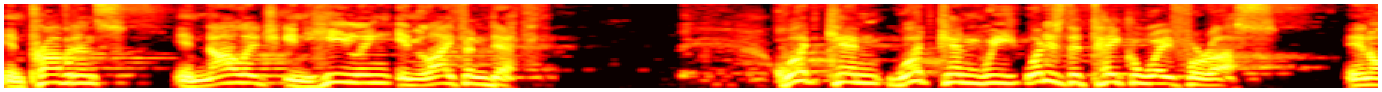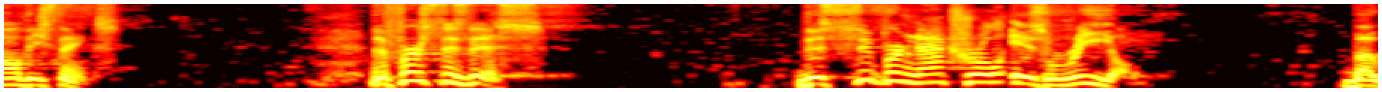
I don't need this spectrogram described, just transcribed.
in providence, in knowledge, in healing, in life and death. What can, what can we, what is the takeaway for us in all these things? The first is this. The supernatural is real, but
